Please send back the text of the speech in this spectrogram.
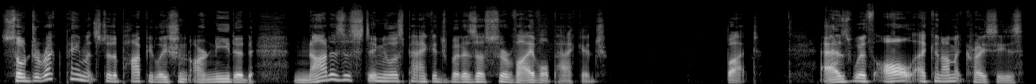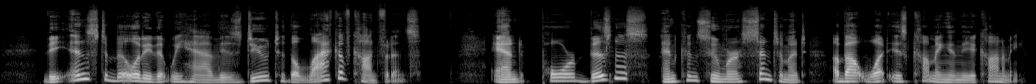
So, direct payments to the population are needed not as a stimulus package, but as a survival package. But, as with all economic crises, the instability that we have is due to the lack of confidence and poor business and consumer sentiment about what is coming in the economy.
